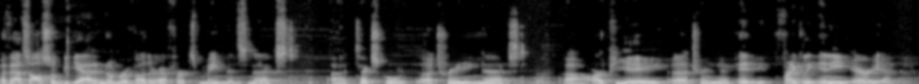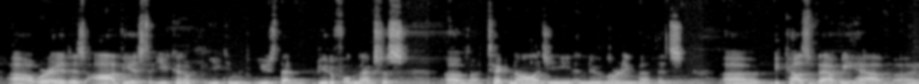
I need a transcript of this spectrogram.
But that's also begat a number of other efforts. Maintenance next, uh, tech school uh, training next, uh, RPA uh, training, and frankly, any area uh, where it is obvious that you can, you can use that beautiful nexus of technology and new learning methods. Uh, because of that, we have uh,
